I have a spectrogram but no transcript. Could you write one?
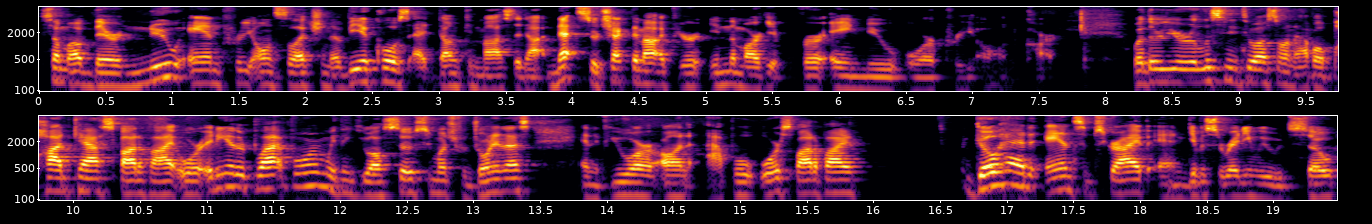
some of their new and pre-owned selection of vehicles at duncanmazda.net. So check them out if you're in the market for a new or pre-owned car. Whether you're listening to us on Apple Podcasts, Spotify, or any other platform, we thank you all so, so much for joining us. And if you are on Apple or Spotify, go ahead and subscribe and give us a rating. We would so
